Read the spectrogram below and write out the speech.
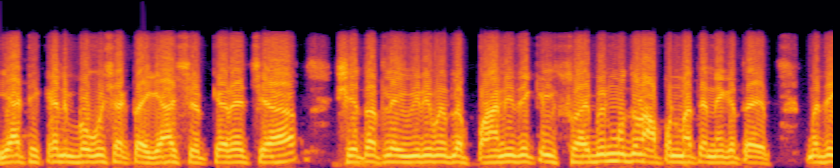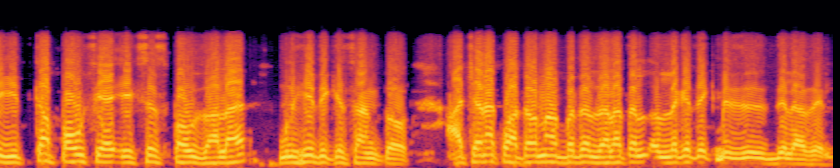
या ठिकाणी बघू शकता या शेतकऱ्याच्या शेतातल्या विहिरीमधलं पाणी देखील सोयाबीन मधून आपण मात्र निघत आहे. म्हणजे इतका पाऊस या एक्सेस पाऊस झालाय म्हणून हे देखील सांगतो. अचानक वातावरणात बदल झाला तर लगेच एक मेसेज दिला जाईल.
